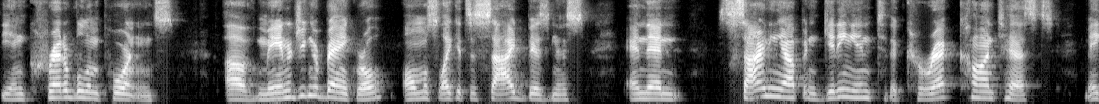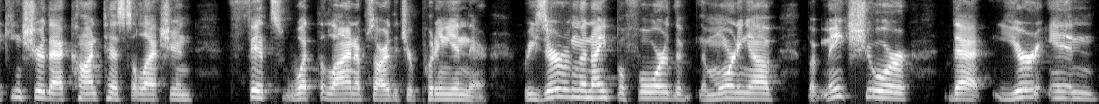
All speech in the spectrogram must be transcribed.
the incredible importance of managing your bankroll almost like it's a side business and then signing up and getting into the correct contests making sure that contest selection fits what the lineups are that you're putting in there. Reserve them the night before the, the morning of but make sure that you're in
